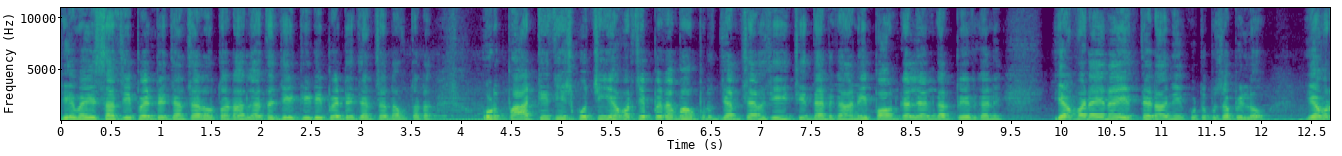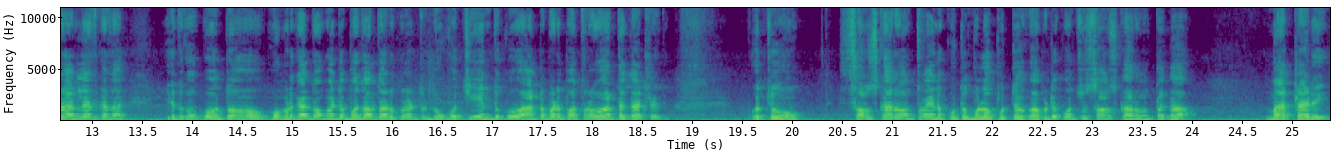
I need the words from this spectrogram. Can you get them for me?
జే వైఎస్ఆర్సీపీ అంటే జనసేన అవుతాడా? లేకపోతే జేటీడీపీ అంటే జనసేన అవుతాడా? ఇప్పుడు పార్టీ తీసుకొచ్చి ఎవరు చెప్పారమ్మా? ఇప్పుడు జనసేన చేయించిందని కానీ పవన్ కళ్యాణ్ గారి పేరు కానీ ఎవడైనా ఎత్తాడా నీ కుటుంబ సభ్యుల్లో? ఎవరు అనలేదు కదా? ఎందుకు దో- గుమ్మడికాయలు దొంగంటే బుజాలు బుధాలు తడుకున్నట్టు నువ్వు వచ్చి ఎందుకు అంటబడిపోతున్నావో అర్థం కావట్లేదు. కొంచెం సంస్కారవంతమైన కుటుంబంలో పుట్టావు కాబట్టి కొంచెం సంస్కారవంతంగా మాట్లాడి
